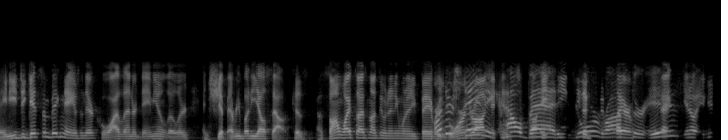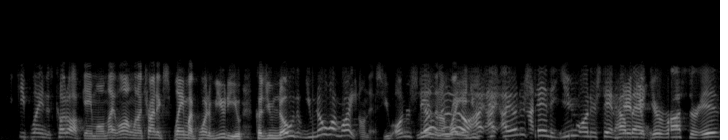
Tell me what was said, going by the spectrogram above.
they need to get some big names in there. Kawhi Leonard, Damian Lillard, and ship everybody else out because Hassan Whiteside's not doing anyone any favors. Understanding is- how uh, bad he- he's a your roster is, you know, if you keep playing this cutoff game all night long when I try to explain my point of view to you, because you know that you know I'm right on this. You understand no, that no, I'm no, right. no. and you I, I I understand that you understand how bad your roster is,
